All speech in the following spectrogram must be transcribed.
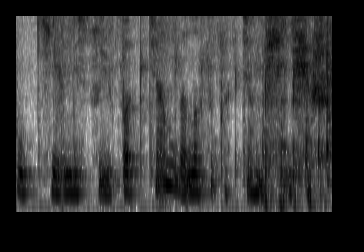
Bu kirli suyu bakacağım da nasıl bakacağım bilmiyorum.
